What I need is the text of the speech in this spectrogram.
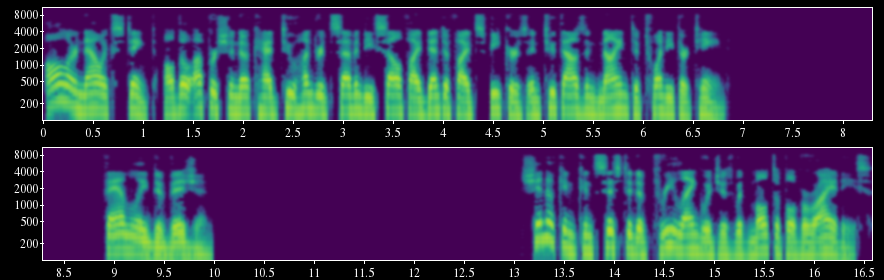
All are now extinct, although Upper Chinook had 270 self-identified speakers in 2009 to 2013. Family division Chinookan consisted of three languages with multiple varieties.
